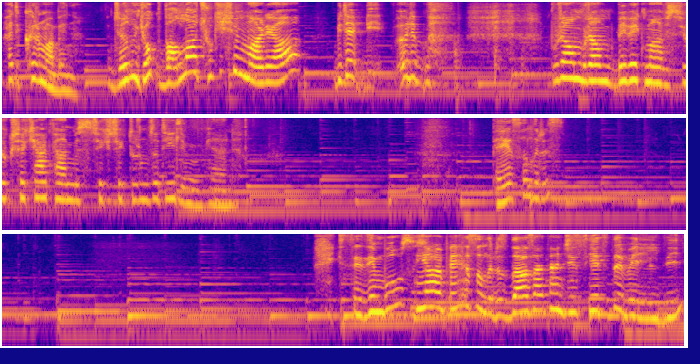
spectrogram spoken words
Hadi kırma beni. Canım yok vallahi çok işim var ya. Bir de bir- öyle buram buram bebek mavisi yok şeker pembesi çekecek durumda değilim yani. Beyaz alırız. İstediğim bu olsun ya. Beyaz alırız. Daha zaten cinsiyeti de belli değil.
